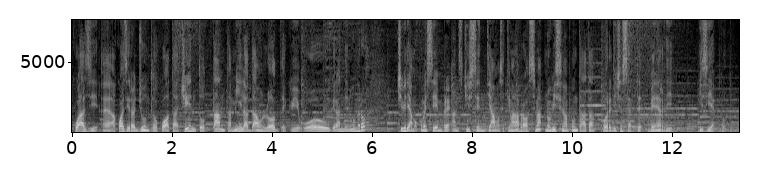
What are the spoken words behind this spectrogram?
quasi, eh, ha quasi raggiunto quota 180.000 download e qui wow grande numero Ci vediamo come sempre, anzi ci sentiamo settimana prossima, nuovissima puntata, ore 17, venerdì, Easy Apple.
